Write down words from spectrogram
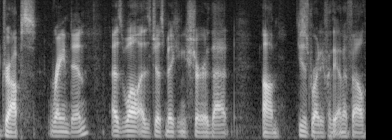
drops reined in, as well as just making sure that um, he's just ready for the NFL.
